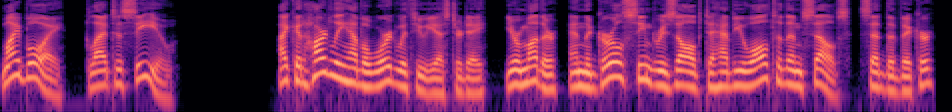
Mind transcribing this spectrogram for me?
My boy, glad to see you. I could hardly have a word with you yesterday, your mother and the girls seemed resolved to have you all to themselves, said the vicar,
